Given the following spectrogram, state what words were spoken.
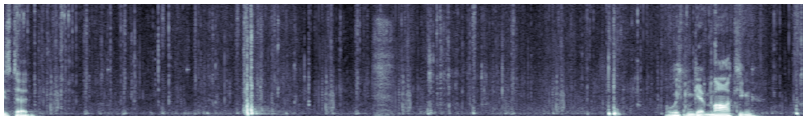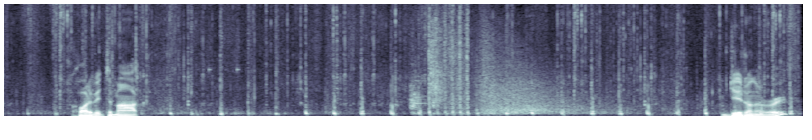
He's dead. We can get marking. Quite a bit to mark. Dude on the roof?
